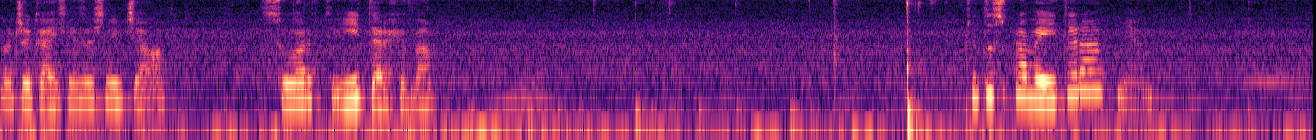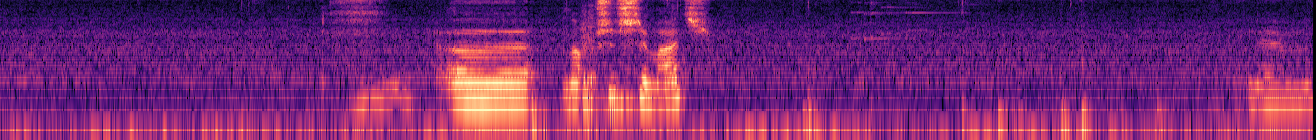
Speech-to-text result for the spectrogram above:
No czekajcie, coś nie działa. Sword Eater chyba. Czy to sprawa Eatera? Nie. Eee, no, przytrzymać. Em.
